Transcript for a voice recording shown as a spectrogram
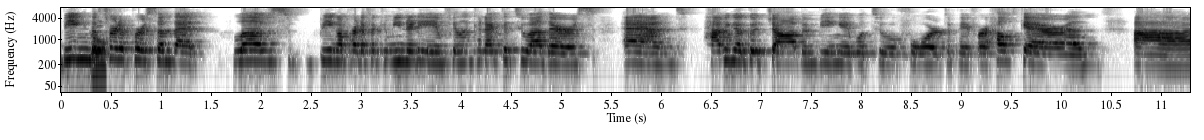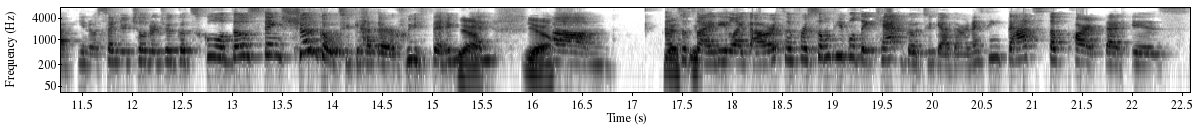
being the sort of person that loves being a part of a community and feeling connected to others and having a good job and being able to afford to pay for healthcare and uh, you know, send your children to a good school. Those things should go together, we think. Yeah. And, yeah. Um, a yes, society like ours. And for some people, they can't go together. And I think that's the part that is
